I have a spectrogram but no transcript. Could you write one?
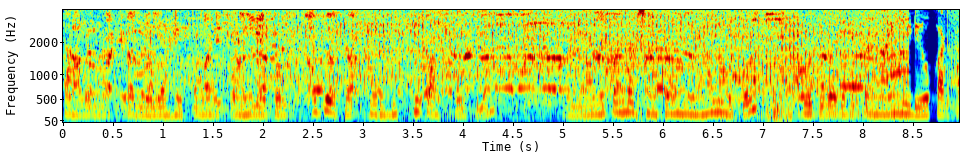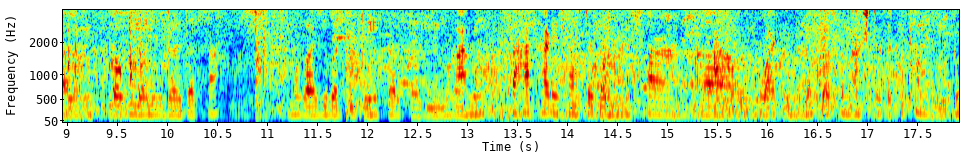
चांगले मार्क पडलेले आहेत. त्यामुळे पण लोक खूप येतात. गर्दी खूप असते इकडं. आणि आम्ही पण दर्शन करून निघालो होतो. ज्योतिबाच्या तिथं नाही व्हिडिओ काढता आला. इतका गुलाल उधळतात ना. मग अजिबात तिथे हे करता येत नाही. मग आम्ही सहा साडेसहाच्या दरम्यान सहा वाटेमध्येच असं नाश्त्यासाठी थांबलो होतो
